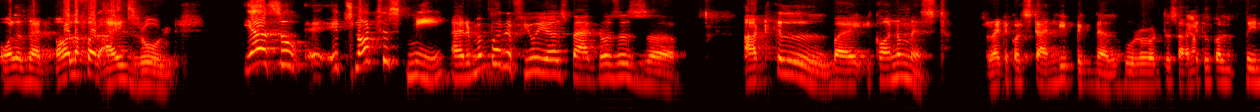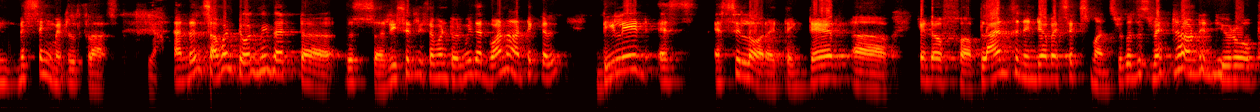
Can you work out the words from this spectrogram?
all of that, all of our eyes rolled. Yeah, so it's not just me. I remember a few years back, there was this uh, article by Economist writer called Stanley Pignal who wrote this article yep. called "The Missing Middle Class." Yeah. And then someone told me that uh, this uh, recently someone told me that one article delayed S- Essilor, I think, their uh, kind of uh, plans in India by six months because this went around in Europe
